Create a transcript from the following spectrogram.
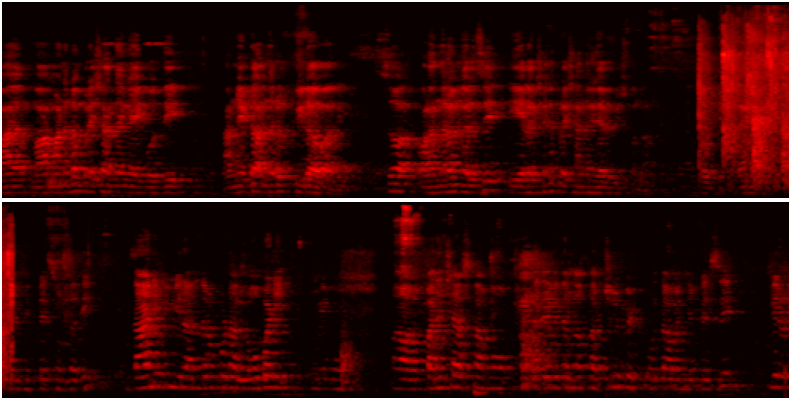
మా మా మండలం ప్రశాంతంగా అయిపోద్ది అన్నట్టు అందరూ ఫీల్ అవ్వాలి. సో వాళ్ళందరం కలిసి ఈ ఎలక్షన్ ప్రశాంతంగా జరిపించుకున్నాం అని చెప్పేసి ఉంటుంది. దానికి మీరు అందరూ కూడా లోబడి మేము పని చేస్తాము అదేవిధంగా ఖర్చులు పెట్టుకుంటామని చెప్పేసి మీరు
